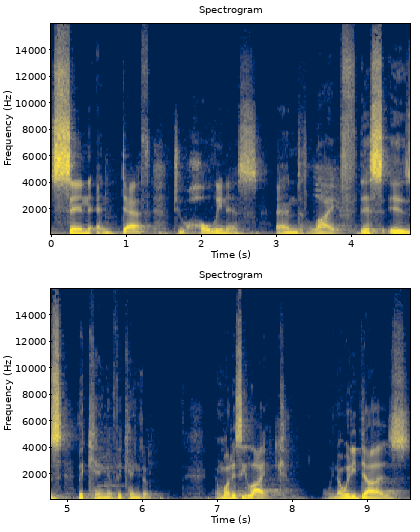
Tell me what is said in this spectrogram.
sin and death to holiness and life. This is the king of the kingdom. And what is he like? We know what he does,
